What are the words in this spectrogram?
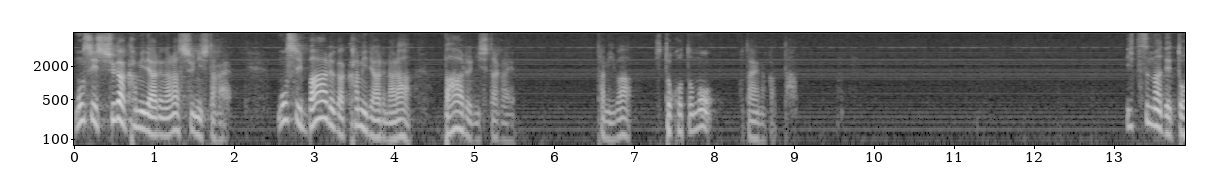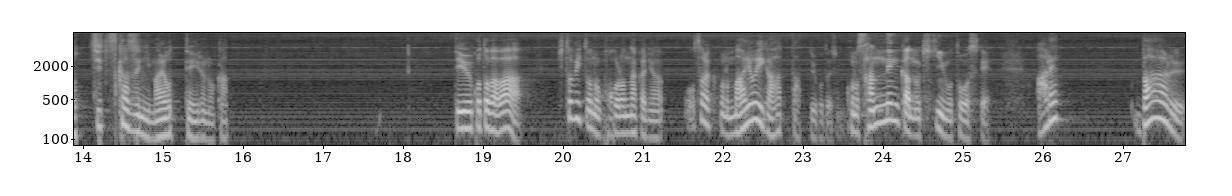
もし主が神であるなら主に従え。もしバールが神であるならバールに従え。民は一言も答えなかった。いつまでどっちつかずに迷っているのか。っていう言葉は人々の心の中にはおそらくこの迷いがあったということでしょう。この3年間の飢饉を通して。あれ？バール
